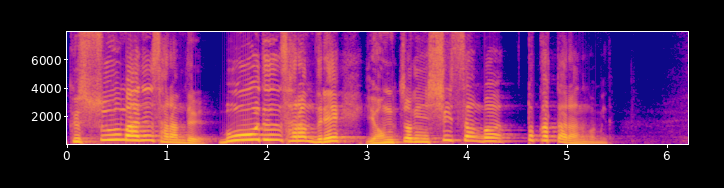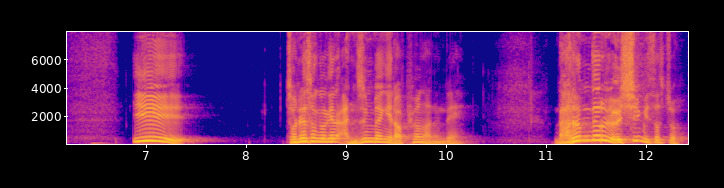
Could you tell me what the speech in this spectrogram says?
그 수많은 사람들, 모든 사람들의 영적인 실상과 똑같다라는 겁니다. 이 전해 성경에는 안진뱅이라 표현하는데 나름대로 열심히 있었죠.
